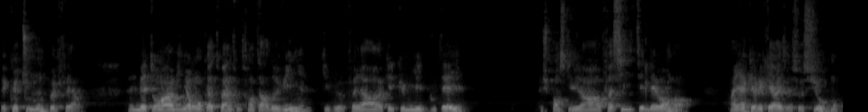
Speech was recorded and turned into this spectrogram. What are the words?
et que tout le monde peut le faire admettons un vigneron qui a 20 ou 30 arts de vigne, qui veut faire quelques milliers de bouteilles, je pense qu'il aura facilité de les vendre, rien qu'avec les réseaux sociaux. Bon,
